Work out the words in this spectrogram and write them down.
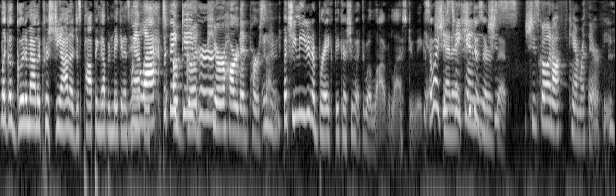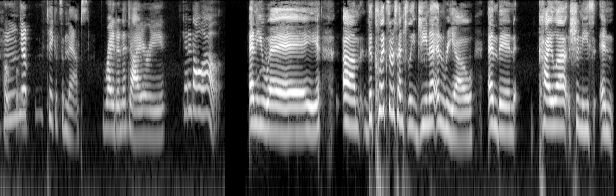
like a good amount of Khrystyana just popping up and making us we happy. lacked but they a gave good, her pure-hearted person. Mhm. But she needed a break because she went through a lot over the last two weeks. so I get it. she deserves she's, it. She's going off camera therapy. Mhm, Hopefully. Yep. Taking some naps. Write in a diary. Get it all out. Anyway, um, the clicks are essentially Jeana and Rio, and then Kyla, Shanice, and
